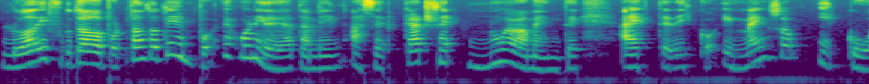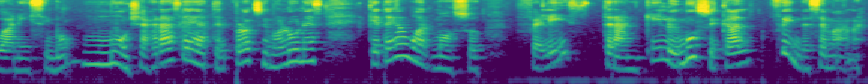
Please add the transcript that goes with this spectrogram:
lo ha disfrutado por tanto tiempo, es buena idea también acercarse nuevamente a este disco inmenso y cubanísimo. Muchas gracias y hasta el próximo lunes. Que tengan un hermoso, feliz, tranquilo y musical fin de semana.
